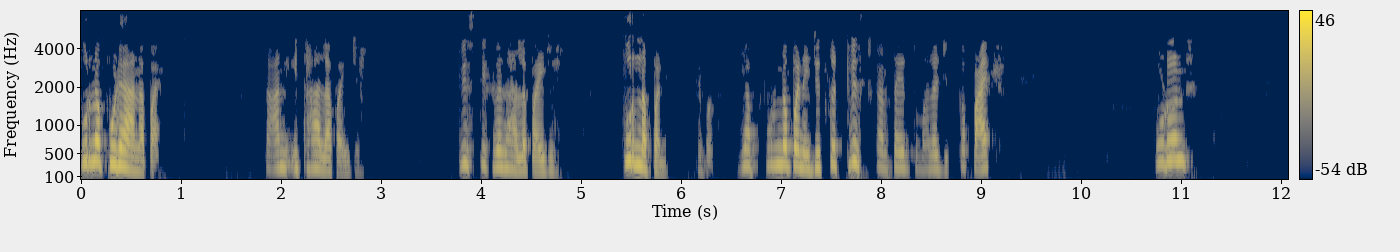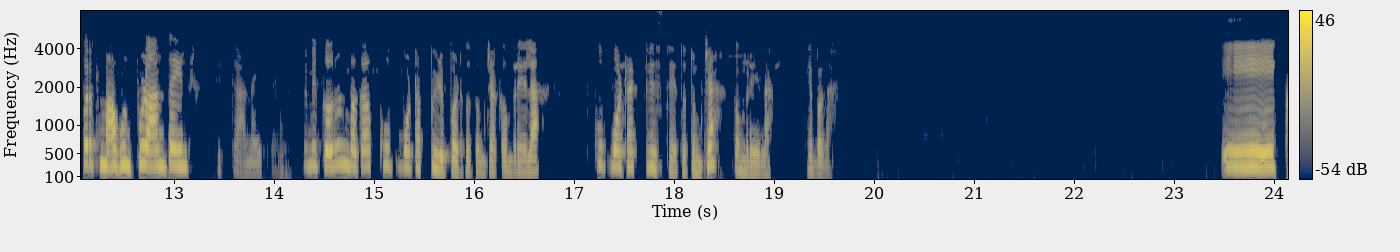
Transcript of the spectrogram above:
पूर्ण पुढे आणा पाय. ताण इथं आला पाहिजे. ट्विस्ट तिकडे झालं पाहिजे. पूर्णपणे. हे बघा. या पूर्णपणे जितकं ट्विस्ट करता येईल तुम्हाला जितकं पाय पुढून परत मागून पुढं आणता येईल. तितकं आणायचं. आहे तुम्ही करून बघा खूप मोठा पीळ पडतो तुमच्या कमरेला. खूप मोठा ट्विस्ट येतो तुमच्या कमरेला. हे बघा. एक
